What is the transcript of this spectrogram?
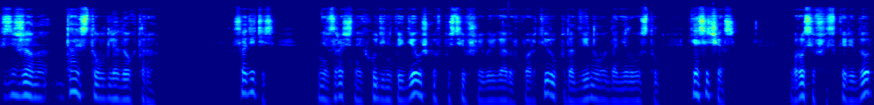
«Снежана, дай стул для доктора. Садитесь». Невзрачная худенькая девушка, впустившая бригаду в квартиру, пододвинула Данилову стул. «Я сейчас». Бросившись в коридор,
